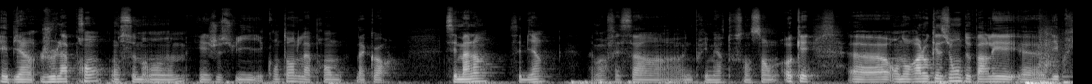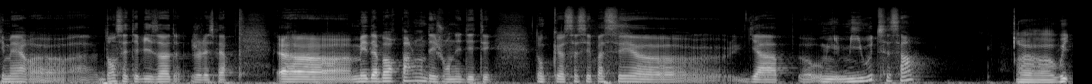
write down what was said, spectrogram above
Eh bien, je l'apprends en ce moment même et je suis content de l'apprendre, d'accord? C'est malin, c'est bien d'avoir fait ça, une primaire tous ensemble. Ok, euh, on aura l'occasion de parler euh, des primaires euh, dans cet épisode, je l'espère. Mais d'abord, parlons des journées d'été. Donc, ça s'est passé il y a au mi-août, c'est ça? Oui,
